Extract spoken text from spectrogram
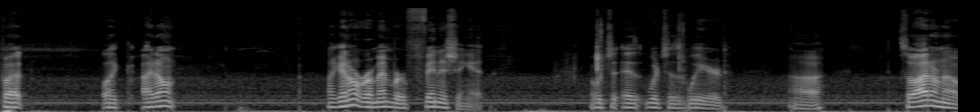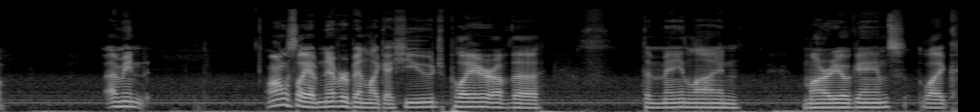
but like I don't like I don't remember finishing it, which is which is weird. Uh, so I don't know. I mean, honestly, I've never been like a huge player of the the mainline Mario games. Like,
